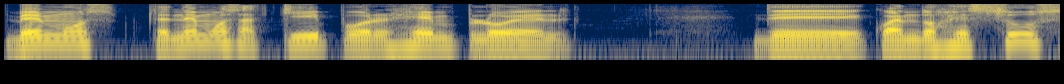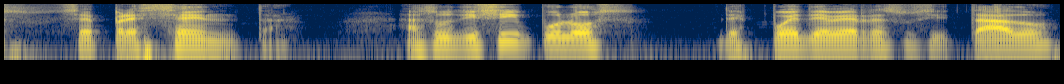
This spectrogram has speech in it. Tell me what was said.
Vemos, tenemos aquí, por ejemplo, el de cuando Jesús se presenta a sus discípulos después de haber resucitado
